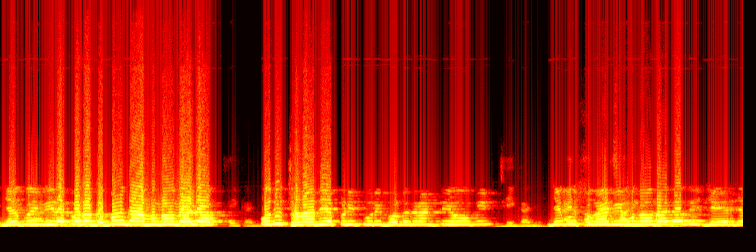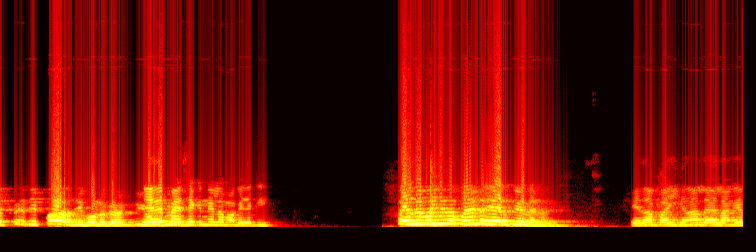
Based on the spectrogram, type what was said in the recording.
ਜੇ ਕੋਈ ਵੀਰ ਆਪਾਂ ਤੋਂ ਗੱਬਣ ਗਾਂ ਮੰਗਾਉਂਦਾਗਾ ਉਹਦੀ ਥਣਾ ਦੀ ਆਪਣੀ ਪੂਰੀ ਫੁੱਲ ਗਾਰੰਟੀ ਹੋਊਗੀ। ਠੀਕ ਆ ਜੀ। ਜੇ ਕੋਈ ਸੂਈ ਵੀ ਮੰਗਾਉਂਦਾਗਾ ਉਹਦੀ ਜੇਰ ਜੱਪੇ ਦੀ ਭਾਰ ਦੀ ਫੁੱਲ ਗਾਰੰਟੀ ਇਹਦੇ ਹੋਊਗੀ। ਪੈਸੇ ਕਿੰਨੇ ਲਵਾਂਗੇ ਜੱਗੀ? ਇਹਦੇ ਬਾਈ ਜਿਹਦਾ 65000 ਰੁਪਏ ਲੈ ਲਾਂਗੇ ਇਹਦਾ ਬਾਈ ਕਹਿੰਦਾ ਲੈ ਲਾਂਗੇ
